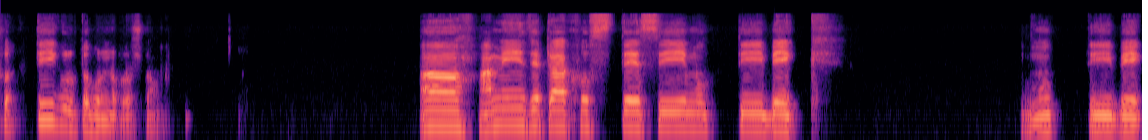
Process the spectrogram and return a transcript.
সত্যিই গুরুত্বপূর্ণ প্রশ্ন। আমি যেটা খুঁজতেছি মুক্তি বেগ মুক্তি বেগ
